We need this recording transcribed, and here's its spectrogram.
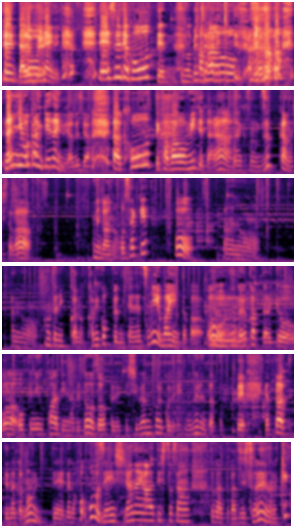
誰もいないのに。で？それでほーってそのカバンを何にも関係ないのよ私は。だからほーってカバンを見てたらなんかそのズッカの人がなんかあのお酒をあのあの本当にあの紙コップみたいなやつにワインとかを、うん。なんかよかったら今日はオープニングパーティーなんでどうぞって言って渋谷のポリコでえ飲めるんだと思ってやったって言ってなんか飲んでなんかほほぼ全員知らないアーティストさんとかだったから私それでなんか結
